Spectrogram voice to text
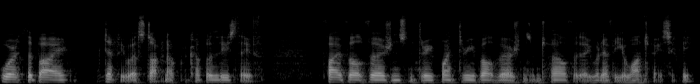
worth the buy, definitely worth stocking up a couple of these, they've 5 volt versions and 3.3 volt versions and 12, whatever you want basically,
